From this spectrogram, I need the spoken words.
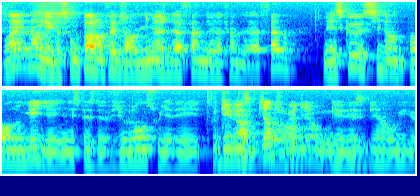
Ouais, non, mais parce qu'on parle en fait genre de l'image de la femme, de la femme, de la femme. Mais est-ce que aussi dans le porno gay, il y a une espèce de violence où il y a des trucs. Gay lesbien, tu veux dire, ou- Gay lesbien, oui. euh.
